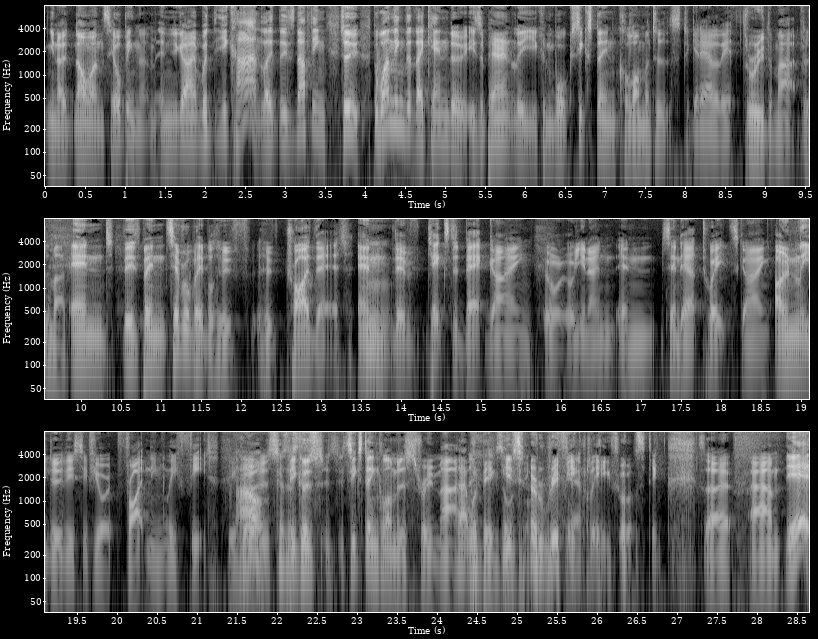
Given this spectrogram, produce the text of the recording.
you know no one's helping them. And you're going, but you can't. Like, there's nothing. So the one thing that they can do is apparently you can walk 16 kilometres to get out of there through the mud. Through the mud. And there's been several people who've who've tried that, and Hmm. they've texted back going, or, or you know, and, and sent out tweets going, only do this if you're frighteningly fit, because 'cause it's- because 16 kilometres through mud That would be is exhausting. horrifically exhausting. So um, yeah,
